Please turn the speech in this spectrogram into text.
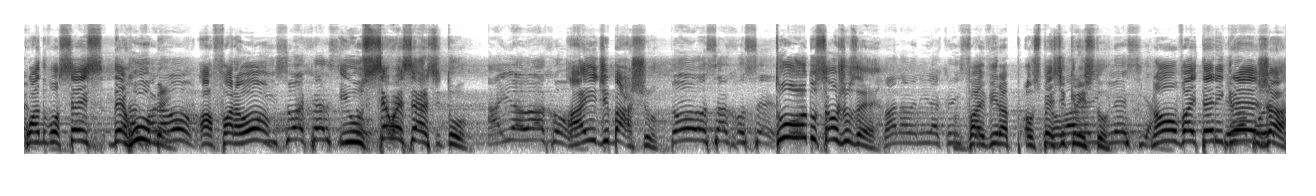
Quando vocês derrubem a Faraó e o seu exército aí debaixo, tudo São José vai vir aos pés de Cristo. Não vai ter igreja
